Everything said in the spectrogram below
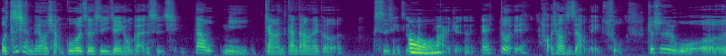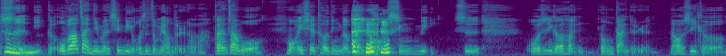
我之前没有想过这是一件勇敢的事情，但你讲刚刚那个事情之后，我反而觉得，哎，对，好像是这样，没错，就是我是一个，我不知道在你们心里我是怎么样的人啦，但是在我某一些特定的朋友心里 是。我是一个很勇敢的人，然后是一个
